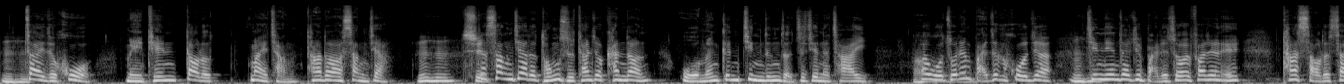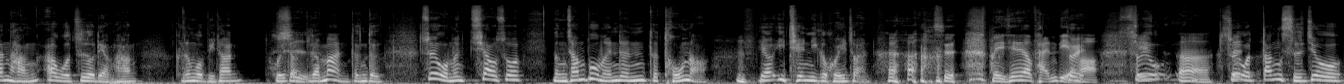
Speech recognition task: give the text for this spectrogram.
嗯载着货，每天到了卖场，他都要上架。嗯哼是那上架的同时，他就看到我们跟竞争者之间的差异。啊，我昨天摆这个货架，今天再去摆的时候，发现哎，他少了三行啊，我只有两行，可能我比他回转比较慢等等。所以我们笑说，冷藏部门的人的头脑嗯要一天一个回转。是每天要盘点对哈，所以嗯，所以我当时就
